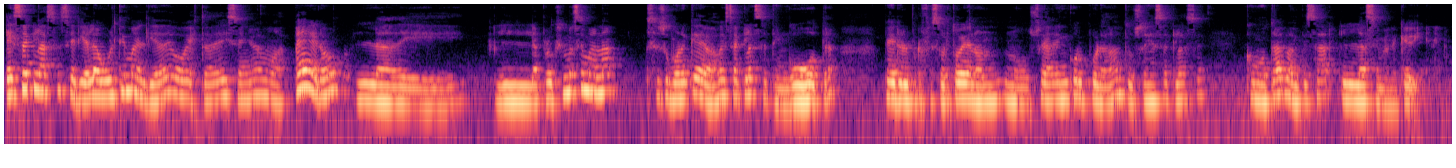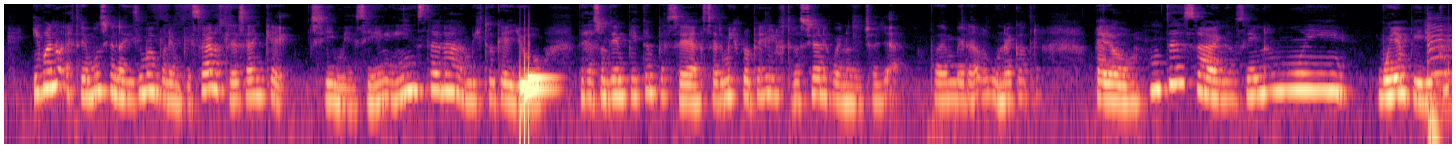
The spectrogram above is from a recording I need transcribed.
Esa clase sería la última del día de hoy, esta de diseño de moda, pero la de la próxima semana se supone que debajo de esa clase tengo otra, pero el profesor todavía no, no se ha incorporado, entonces esa clase como tal va a empezar la semana que viene. Y bueno, estoy emocionadísima por empezar. Ustedes saben que si me siguen en Instagram, han visto que yo desde hace un tiempito empecé a hacer mis propias ilustraciones. Bueno, de hecho ya pueden ver alguna que otra. Pero ustedes saben, así no muy, muy empírico.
